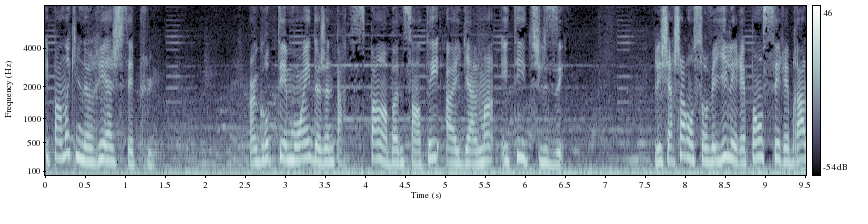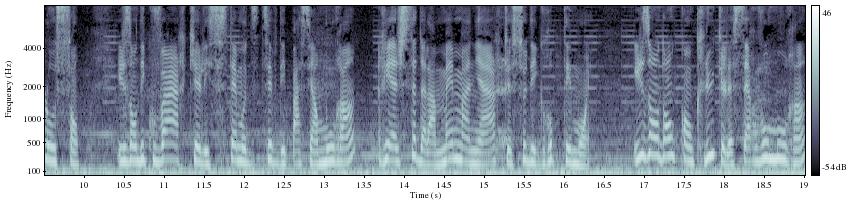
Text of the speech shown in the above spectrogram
et pendant qu'ils ne réagissaient plus. Un groupe témoin de jeunes participants en bonne santé a également été utilisé. Les chercheurs ont surveillé les réponses cérébrales au son. Ils ont découvert que les systèmes auditifs des patients mourants réagissaient de la même manière que ceux des groupes témoins. Ils ont donc conclu que le cerveau mourant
